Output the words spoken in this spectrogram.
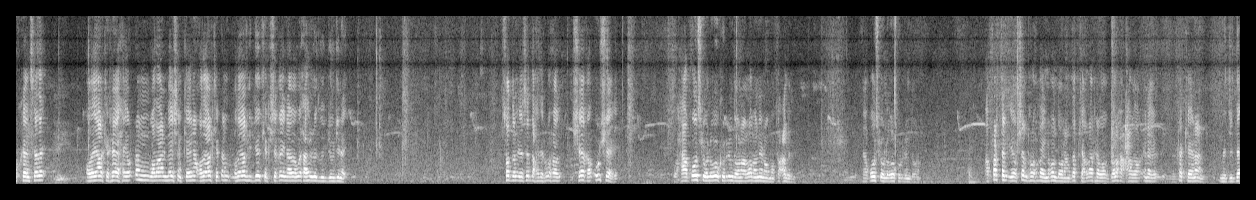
u keensaday. Odayaalkii reeyaxay oo dhan wadaan meeshan keeneen odayaalkii dhan odayaalkii geedka ka shaqaynayaan waxaa la joojinay. Soddon iyo saddexdii ruuxoo sheekha uu sheegay waxaa qoyskoo looga kordhin doonaa laba nin oo mutacalim yaa qoyskoo looga kordhin doonaa afartan iyo shan ruux bay noqon doonaan dadka la rabo golaha caawda inay ka keenaan masjidda.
